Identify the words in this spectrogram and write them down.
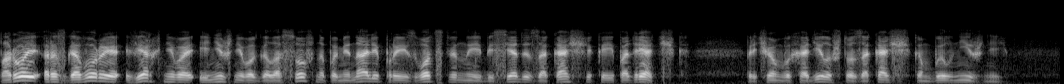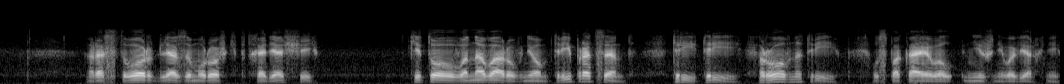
Порой разговоры верхнего и нижнего голосов напоминали производственные беседы заказчика и подрядчика, причем выходило, что заказчиком был нижний. Раствор для замуровки подходящий. Китового навару в нем 3%. Три, три, ровно три, успокаивал нижнего верхний.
